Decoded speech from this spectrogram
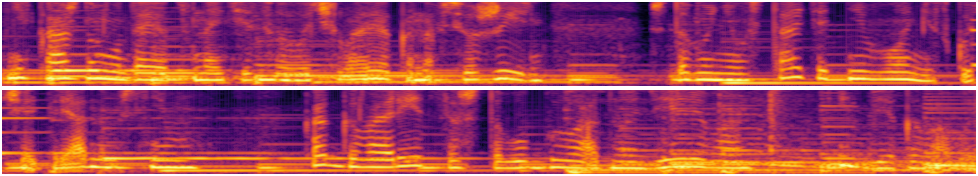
Не каждому удается найти своего человека на всю жизнь, чтобы не устать от него, не скучать рядом с ним. Как говорится, чтобы было одно дерево и две головы.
